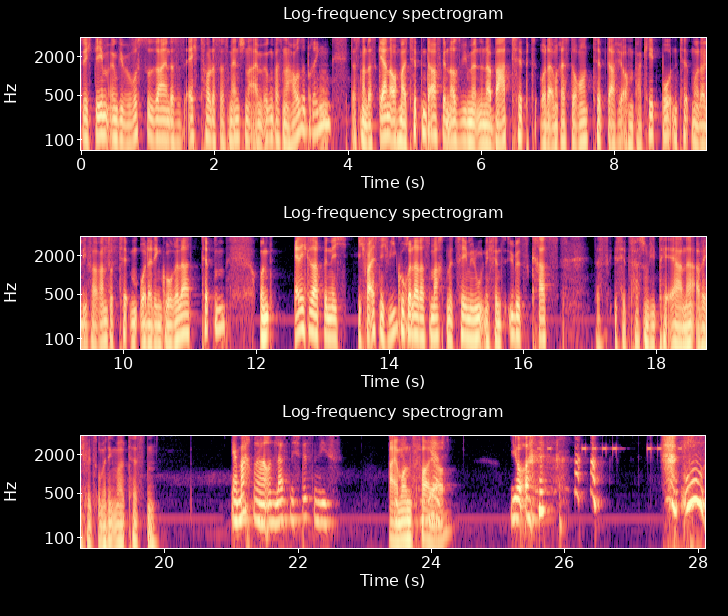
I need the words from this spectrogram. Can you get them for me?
sich dem irgendwie bewusst zu sein, dass es echt toll ist, dass Menschen einem irgendwas nach Hause bringen, dass man das gerne auch mal tippen darf, genauso wie man in einer Bar tippt oder im Restaurant tippt, darf ich auch einen Paketboten tippen oder Lieferando tippen oder den Gorilla tippen. Und ehrlich gesagt bin ich, ich weiß nicht, wie Gorilla das macht mit zehn Minuten. Ich finde es übelst krass. Das ist jetzt fast schon wie PR, ne? Aber ich will es unbedingt mal testen. Ja, mach mal und lass mich wissen, wie es. I'm on fire. Ja. uh,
